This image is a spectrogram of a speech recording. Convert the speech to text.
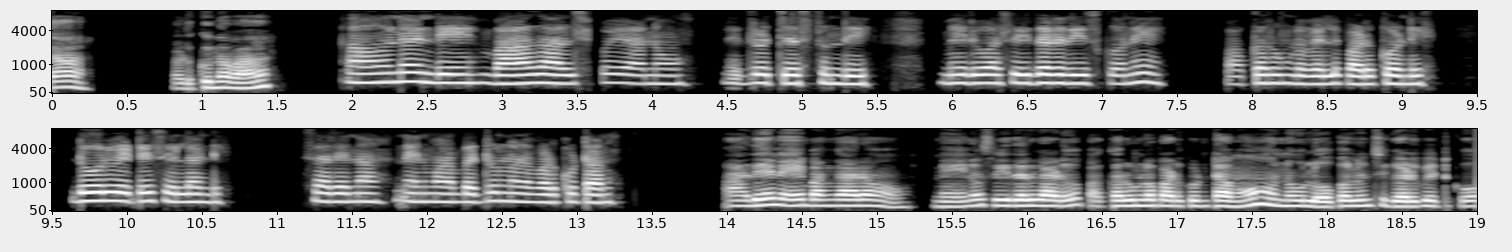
లత పడుకున్నావా? అవునండి. బాగా అలసిపోయాను. నిద్ర వచ్చేస్తుంది. మీరు ఆ సీదని తీసుకొని పక్క రూమ్లో వెళ్ళి పడుకోండి. డోర్ పెట్టేసి వెళ్ళండి. సరేనా? నేను మా బెడ్రూమ్లోనే పడుకుంటాను. అదేనే బంగారం. నేను శ్రీధర్ గాడు పక్క రూమ్లో పడుకుంటాము. నువ్వు లోపల నుంచి గడి పెట్టుకో.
